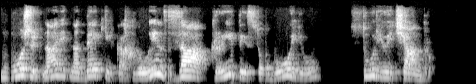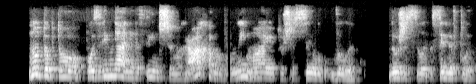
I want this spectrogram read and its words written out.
можуть навіть на декілька хвилин закрити собою сур'ю і чандру. Ну, тобто, по зрівнянні з іншими грахами, вони мають дуже силу велику, дуже сильний вплив.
